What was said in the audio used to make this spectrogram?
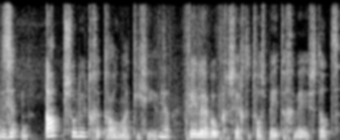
zijn absoluut getraumatiseerd. Ja. Velen hebben ook gezegd het was beter geweest dat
